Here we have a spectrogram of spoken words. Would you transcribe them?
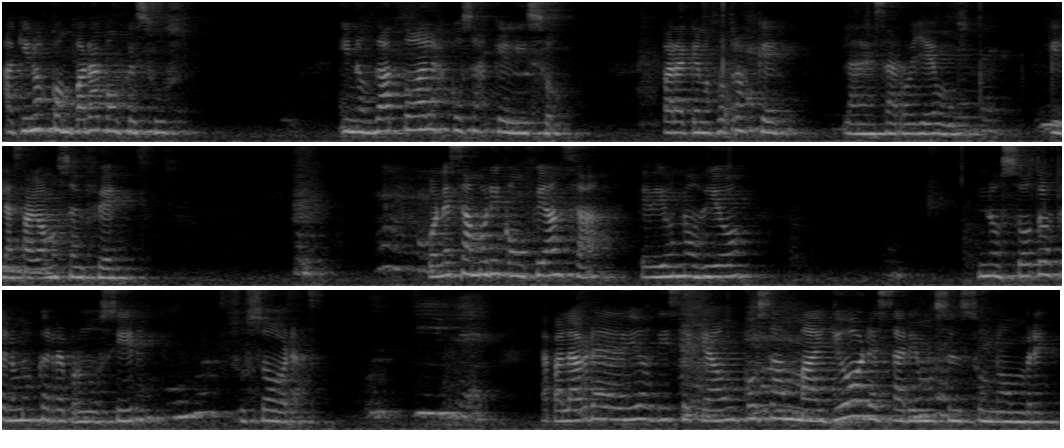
Aquí nos compara con Jesús y nos da todas las cosas que Él hizo para que nosotros que las desarrollemos y las hagamos en fe. con ese amor y confianza que Dios nos dio, nosotros tenemos que reproducir sus obras. La palabra de Dios dice que aún cosas mayores haremos en su nombre.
